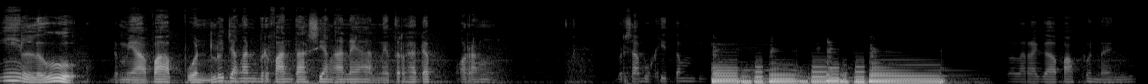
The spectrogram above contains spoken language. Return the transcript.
Ngilu demi apa pun lu jangan berfantasi yang aneh-aneh terhadap orang bersabuk hitam di olahraga apa pun anjing.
